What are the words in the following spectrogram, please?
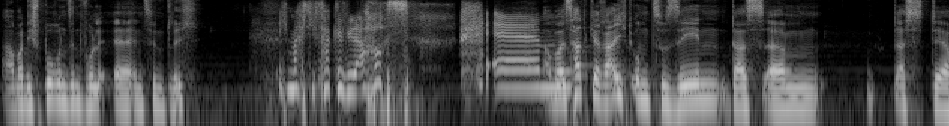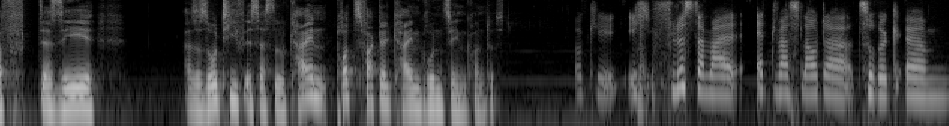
Aber die Sporen sind wohl äh, entzündlich. Ich mache die Fackel wieder aus. ähm, Aber es hat gereicht, um zu sehen, dass, ähm, dass der, der See also so tief ist, dass du kein, trotz Fackel keinen Grund sehen konntest. Okay, ich flüster mal etwas lauter zurück. Ähm,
